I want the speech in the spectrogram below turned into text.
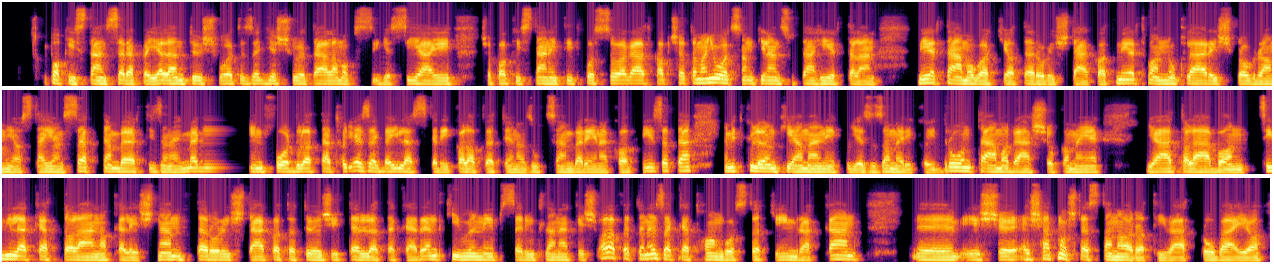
Pakisztán szerepe jelentős volt az Egyesült Államok, ugye CIA és a pakisztáni titkosszolgálat kapcsolata. A 89 után hirtelen miért támogatja a terroristákat, miért van nukleáris programja, aztán jön szeptember 11 megint fordulat, tehát hogy ezekbe illeszkedik alapvetően az utcemberének a nézete, amit külön kiemelnék, ugye ez az amerikai dróntámadások, amelyek általában civileket találnak el, és nem terroristákat. A törzsi területeken rendkívül népszerűtlenek, és alapvetően ezeket hangoztatja Imre Khan, és, és hát most ezt a narratívát próbálja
